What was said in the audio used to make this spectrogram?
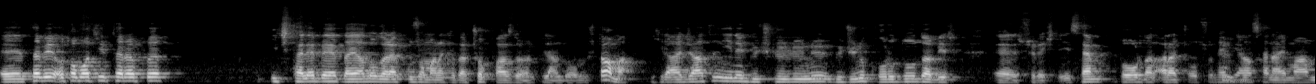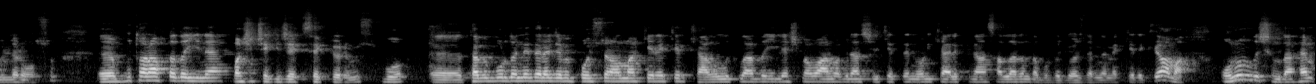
E, tabii otomotiv tarafı iç talebe dayalı olarak bu zamana kadar çok fazla ön planda olmuştu ama ihracatın yine güçlülüğünü, gücünü koruduğu da bir e, süreçteyiz. Hem doğrudan araç olsun hem yan sanayi mamuller olsun. E, bu tarafta da yine başı çekecek sektörümüz bu. E, tabii burada ne derece bir pozisyon almak gerekir? Karlılıklarda iyileşme var mı? Biraz şirketlerin 12 aylık finansallarını da burada gözlemlemek gerekiyor ama onun dışında hem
